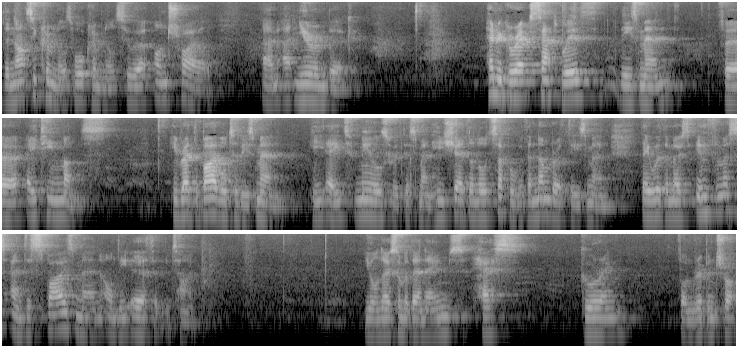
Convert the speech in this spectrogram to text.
the Nazi criminals, war criminals, who were on trial um, at Nuremberg. Henry Gerecke sat with these men for 18 months. He read the Bible to these men. He ate meals with these men. He shared the Lord's Supper with a number of these men. They were the most infamous and despised men on the earth at the time. You'll know some of their names Hess, Goering, von Ribbentrop,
